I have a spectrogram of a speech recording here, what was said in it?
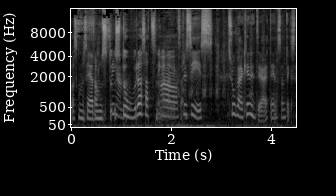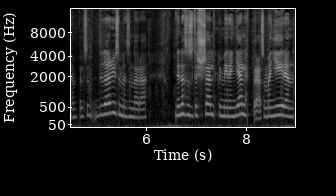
vad ska man säga, de st- stora satsningarna. Ja, liksom. precis. Jag tror verkligen inte jag är ett ensamt exempel. Så det där är ju som en sån där... Det är nästan så att det stjälper mer än hjälper. Alltså man ger en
